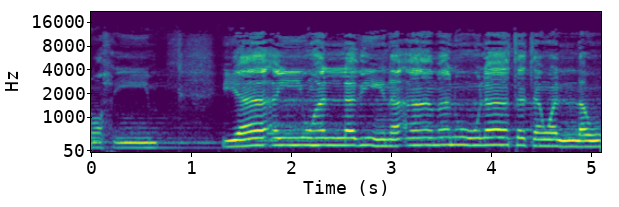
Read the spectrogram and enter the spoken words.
رحيم. يا أيها الذين آمنوا لا تتولوا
